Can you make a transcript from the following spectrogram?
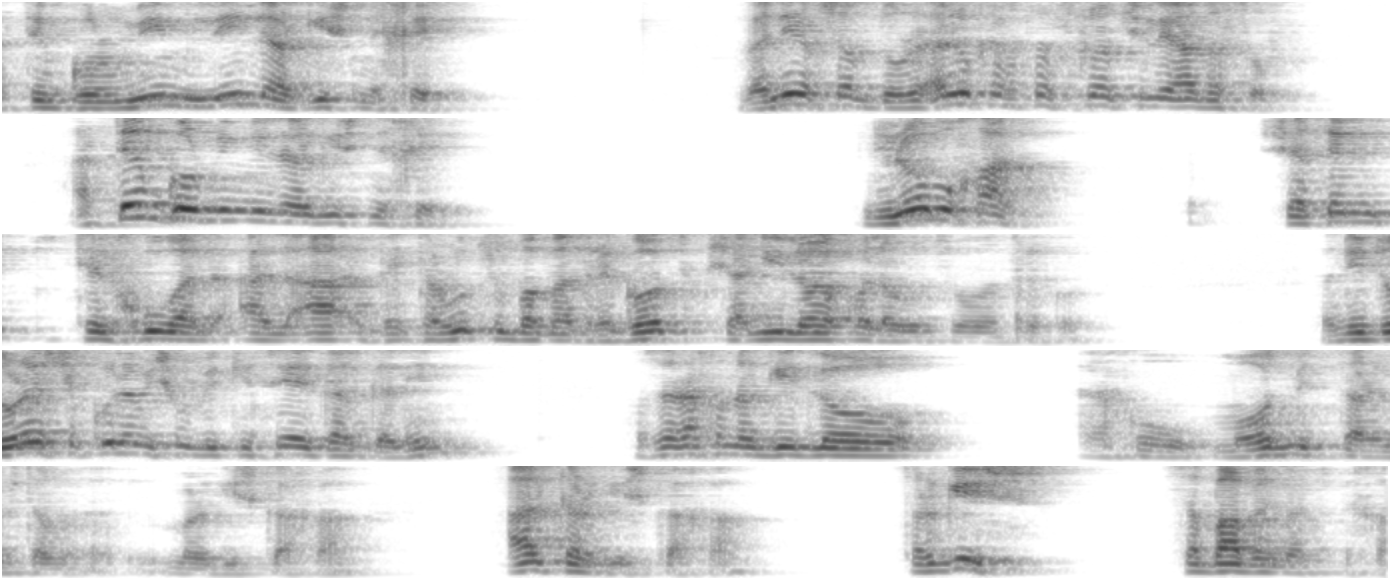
אתם גורמים לי להרגיש נכה. ואני עכשיו דורש, אני לוקח את הזכויות שלי עד הסוף. אתם גורמים לי להרגיש נכה. אני לא מוכן שאתם תלכו על, על, ותרוצו במדרגות כשאני לא יכול לרוץ במדרגות. אני דורש שכולם ישבו בכיסא גלגלים, אז אנחנו נגיד לו, אנחנו מאוד מצטערים שאתה מרגיש ככה, אל תרגיש ככה, תרגיש סבבה עם עצמך,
